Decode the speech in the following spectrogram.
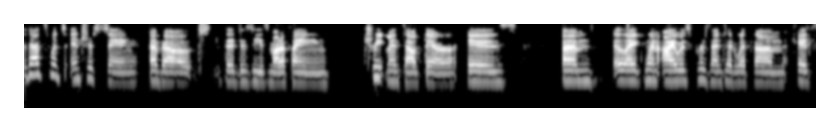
that's what's interesting about the disease modifying treatments out there is um like when I was presented with them, it's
